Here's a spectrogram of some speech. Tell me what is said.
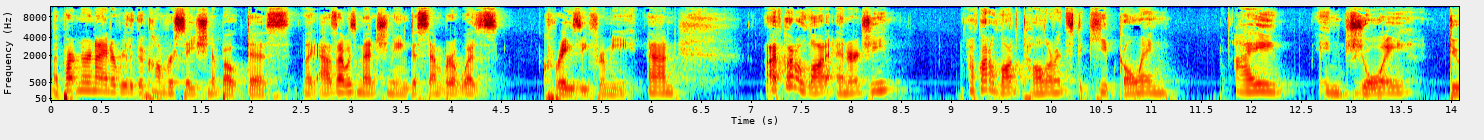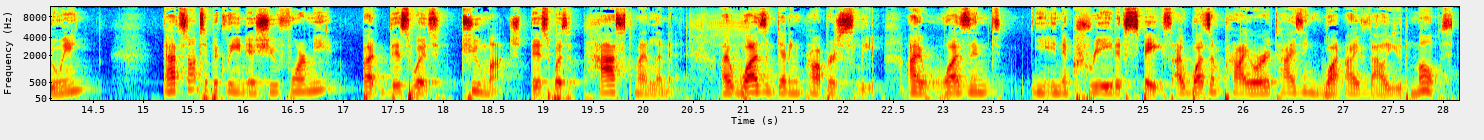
My partner and I had a really good conversation about this. Like, as I was mentioning, December was crazy for me. And I've got a lot of energy, I've got a lot of tolerance to keep going. I enjoy doing, that's not typically an issue for me, but this was too much. This was past my limit. I wasn't getting proper sleep. I wasn't in a creative space. I wasn't prioritizing what I valued most.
